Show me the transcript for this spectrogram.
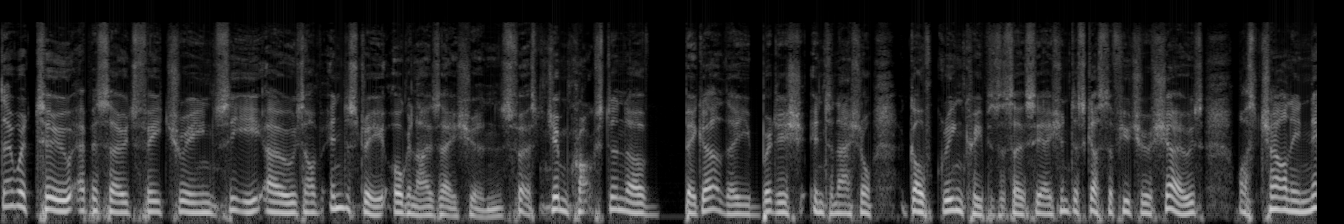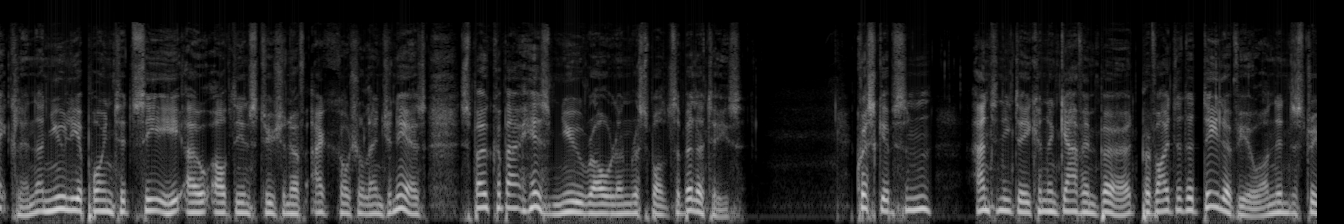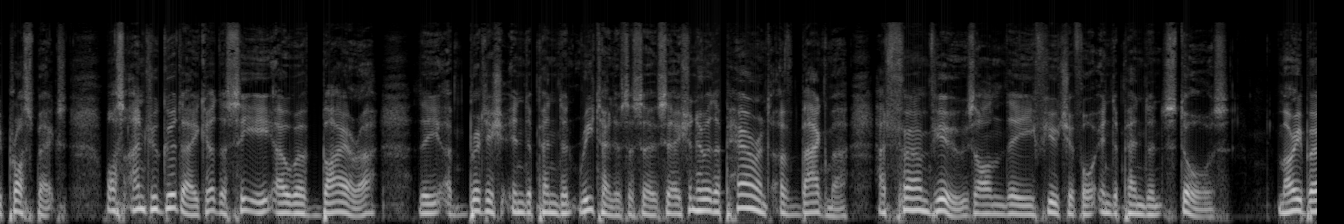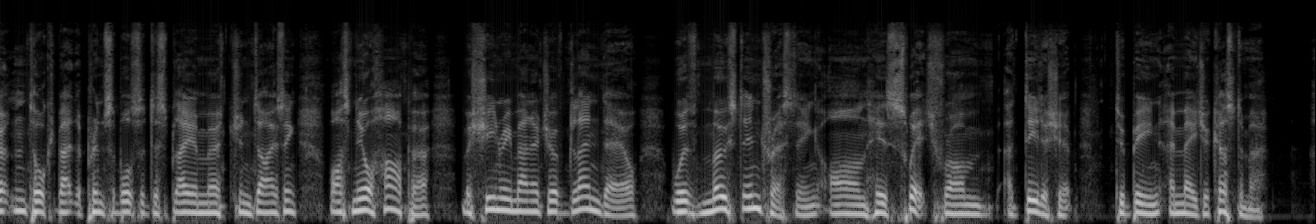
There were two episodes featuring CEOs of industry organisations. First, Jim Croxton of BIGGA, the British International Golf Greenkeepers Association, discussed the future of shows, whilst Charlie Nicklin, a newly appointed CEO of the Institution of Agricultural Engineers, spoke about his new role and responsibilities. Chris Gibson Anthony Deacon and Gavin Bird provided a dealer view on industry prospects, whilst Andrew Goodacre, the CEO of BIRA, the uh, British Independent Retailers Association, who are the parent of Bagma, had firm views on the future for independent stores. Murray Burton talked about the principles of display and merchandising, whilst Neil Harper, machinery manager of Glendale, was most interesting on his switch from a dealership to being a major customer.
